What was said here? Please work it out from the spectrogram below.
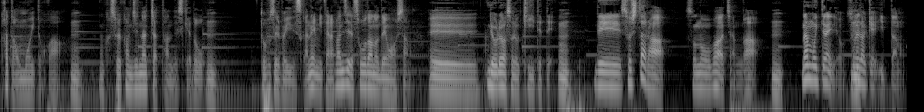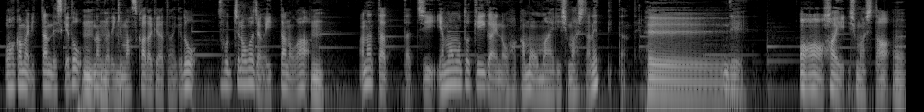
肩重いとか、うんなんかそういう感じになっちゃったんですけど、うんどうすればいいですかねみたいな感じで相談の電話をしたの。で、俺はそれを聞いてて。うん。で、そしたら、そのおばあちゃんが、うん何も言ってないんだよ。それだけ言ったの。お墓参り行ったんですけど、うんなんかできますか？だけだったんだけど、そっちのおばあちゃんが言ったのが、うん。あなたたち山本家以外のお墓もお参りしましたねって言ったんへえ。で。、で、ああ、はい、しました。うん。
